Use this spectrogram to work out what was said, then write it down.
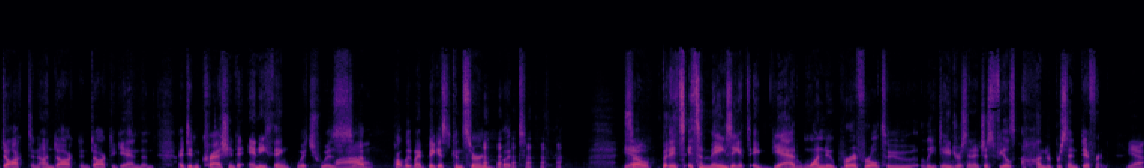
docked and undocked and docked again, and I didn't crash into anything, which was uh, Wow. probably my biggest concern. But yeah. So, but it's it's amazing. It's it, you add one new peripheral to Elite Dangerous, and it just feels hundred percent different. yeah.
